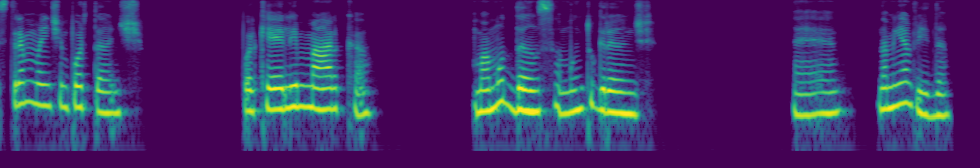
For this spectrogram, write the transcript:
extremamente importante, porque ele marca uma mudança muito grande, né, na minha vida,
